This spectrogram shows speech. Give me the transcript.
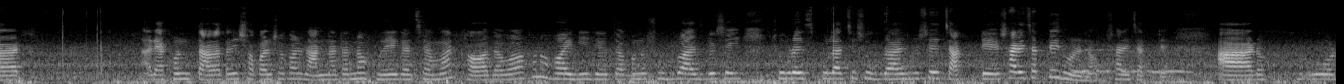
আর আর এখন তাড়াতাড়ি সকাল সকাল রান্না টান্না হয়ে গেছে আমার খাওয়া দাওয়া এখনও হয়নি যেহেতু এখনও শুভ্র আসবে সেই শুভ্র স্কুল আছে শুভ্র আসবে সেই চারটে সাড়ে চারটেই ধরে নাও সাড়ে চারটে। আর ওর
